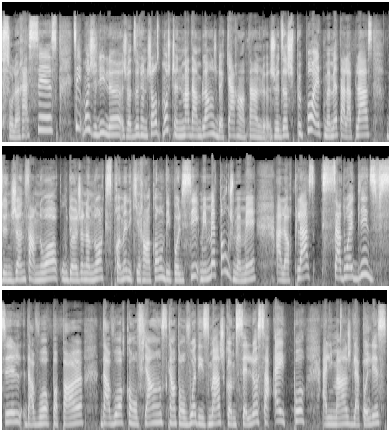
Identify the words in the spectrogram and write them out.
sur le racisme. Tu sais, moi, Julie, là, je vais te dire une chose. Moi, je suis une madame blanche de 40 ans, là. Je veux dire, je peux pas être me mettre à la place d'une jeune femme noire ou d'un jeune homme noir qui se promène et qui rencontre des policiers. Mais mettons que je me mets à leur place, ça doit être bien difficile d'avoir pas peur, d'avoir confiance quand on voit des images comme celle-là. Ça aide pas à l'image de la police.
